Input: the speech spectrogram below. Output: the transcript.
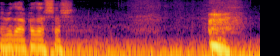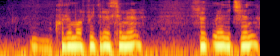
Evet arkadaşlar. Klima filtresini sökmek için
